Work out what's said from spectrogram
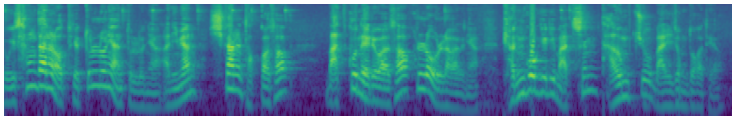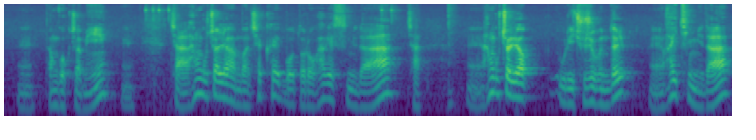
여기 상단을 어떻게 뚫느냐 안 뚫느냐 아니면 시간을 덮어서 맞고 내려와서 흘러 올라가느냐 변곡일이 마침 다음 주 말 정도가 돼요. 예, 변곡점이. 예. 자 한국전력 한번 체크해 보도록 하겠습니다. 자 예, 한국전력 우리 주주분들 예, 화이팅입니다.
